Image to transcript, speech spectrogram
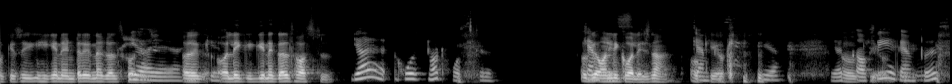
Okay, so he can enter in a girls' Yeah, college, yeah, yeah, or, he can. or like in a girls' hostel. या not hostel Okay, only Campus. college, na? Okay, Campus. okay. या यार काफ़ी है. Campus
